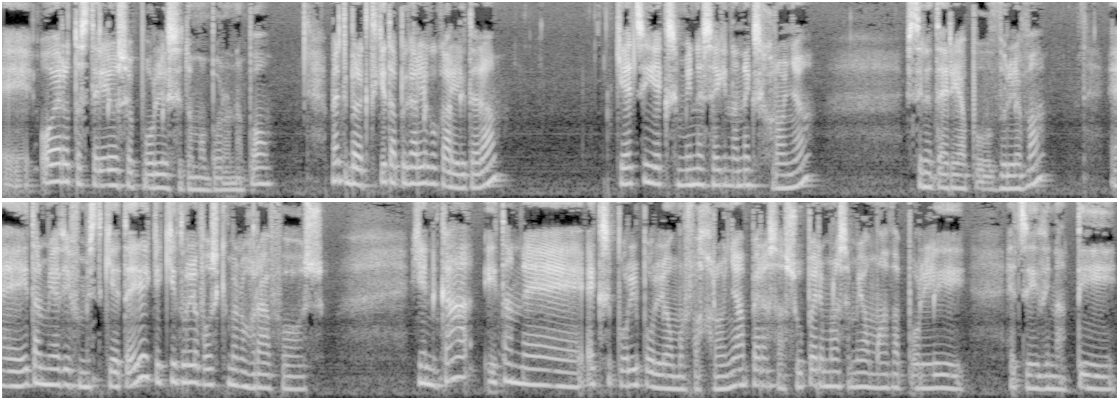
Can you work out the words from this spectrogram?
ε, ο έρωτας τελείωσε πολύ σύντομα μπορώ να πω. Με την πρακτική τα πήγα λίγο καλύτερα και έτσι οι έξι μήνες έγιναν έξι χρόνια στην εταιρεία που δούλευα. Ε, ήταν μια διαφημιστική εταιρεία και εκεί δούλευα ως κειμενογράφος. Γενικά ήταν ε, έξι πολύ πολύ όμορφα χρόνια. Πέρασα σούπερ, ήμουν σε μια ομάδα πολύ έτσι δυνατή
